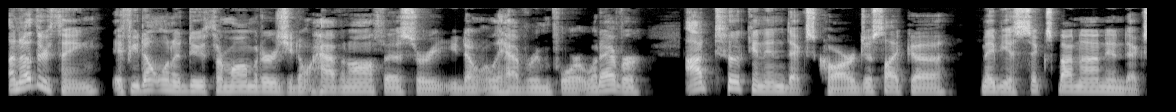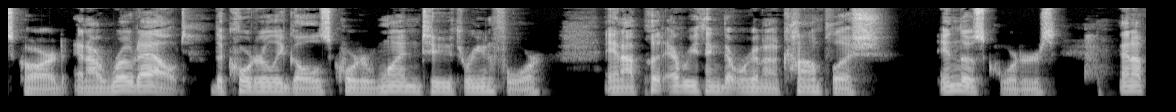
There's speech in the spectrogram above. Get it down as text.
Another thing, if you don't want to do thermometers, you don't have an office or you don't really have room for it, whatever, I took an index card, just like a maybe a six by nine index card, and I wrote out the quarterly goals, quarter one, two, three, and four and I put everything that we're going to accomplish in those quarters. And I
